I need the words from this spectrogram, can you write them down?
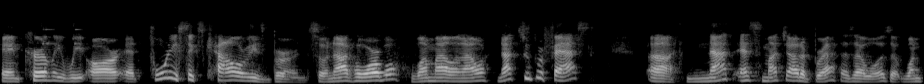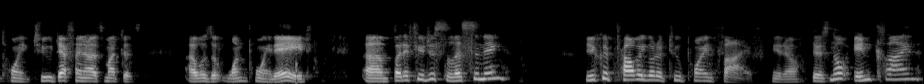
And currently we are at 46 calories burned. So not horrible, one mile an hour, not super fast, uh, not as much out of breath as I was at 1.2, definitely not as much as I was at 1.8. Um, but if you're just listening, you could probably go to 2.5. You know, there's no incline.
